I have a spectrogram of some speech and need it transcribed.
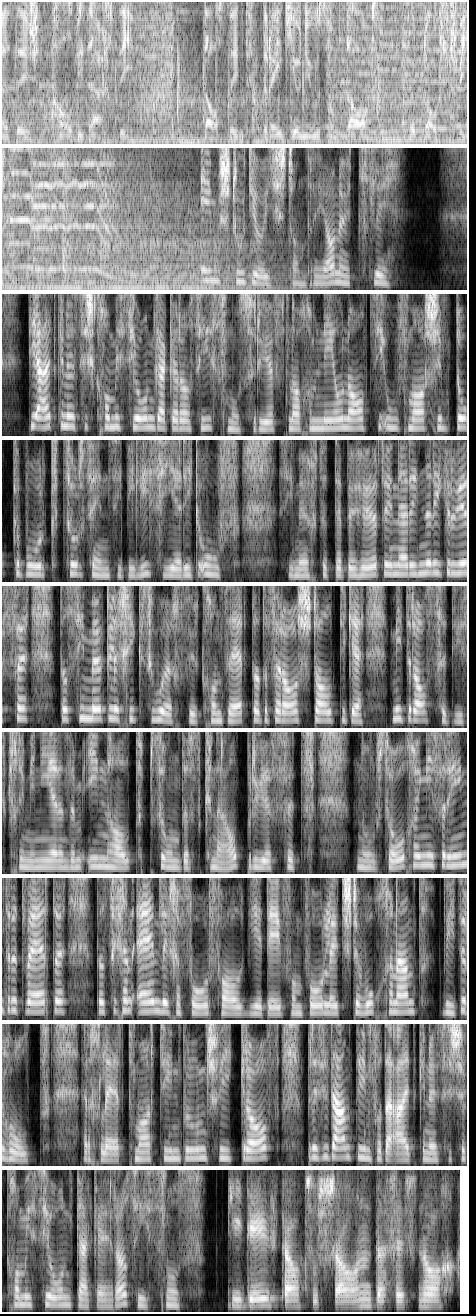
Es ist halb sechs. Das sind die Regio-News vom Tag für die Ostschweiz. Im Studio ist Andrea Nötzli. Die Eidgenössische Kommission gegen Rassismus ruft nach dem Neonazi-Aufmarsch im Toggenburg zur Sensibilisierung auf. Sie möchten den Behörden in Erinnerung rufen, dass sie mögliche Gesuche für Konzerte oder Veranstaltungen mit rassendiskriminierendem Inhalt besonders genau prüfen. Nur so könne verhindert werden, dass sich ein ähnlicher Vorfall wie der vom vorletzten Wochenende wiederholt, erklärt Martin Brunschwig-Graf, Präsidentin der Eidgenössischen Kommission gegen Rassismus. Die Idee ist auch zu schauen, dass es noch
